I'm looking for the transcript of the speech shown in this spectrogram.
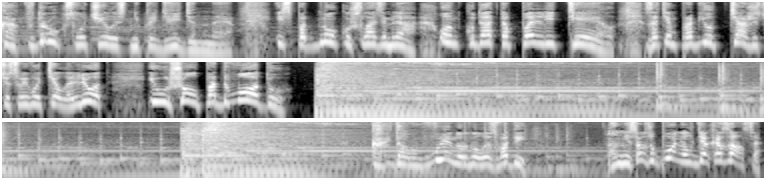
Как вдруг случилось непредвиденное. Из-под ног ушла земля, он куда-то полетел, затем пробил тяжестью своего тела лед и ушел под воду. Когда он вынырнул из воды, он не сразу понял, где оказался,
